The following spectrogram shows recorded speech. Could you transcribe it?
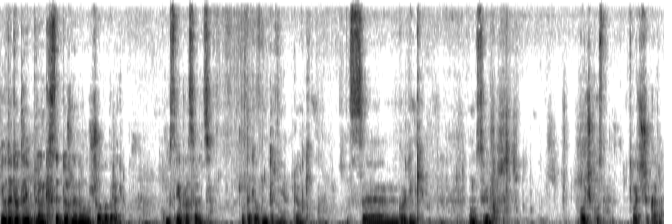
И вот эти вот пленки, кстати, тоже, наверное, лучше ободрать. Быстрее просолится. Вот эти вот внутренние пленки с э, грудинки. Ну, с ребер. Очень вкусно. Очень шикарно.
